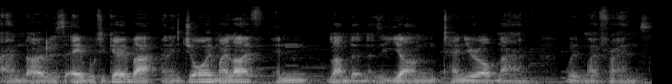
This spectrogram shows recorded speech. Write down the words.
and I was able to go back and enjoy my life in London as a young ten-year-old man with my friends.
